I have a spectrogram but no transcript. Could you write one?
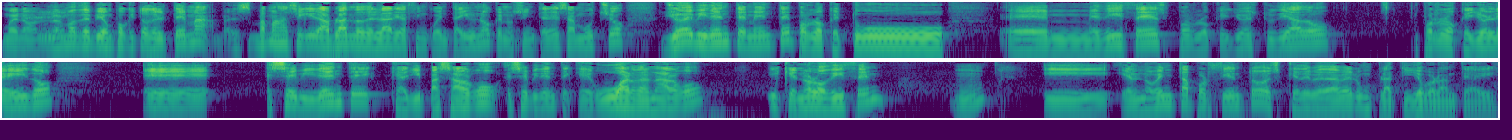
Bueno, nos hemos desviado un poquito del tema. Vamos a seguir hablando del Área 51, que nos interesa mucho. Yo, evidentemente, por lo que tú eh, me dices, por lo que yo he estudiado, por lo que yo he leído, eh, es evidente que allí pasa algo, es evidente que guardan algo y que no lo dicen. Y el 90% es que debe de haber un platillo volante ahí.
